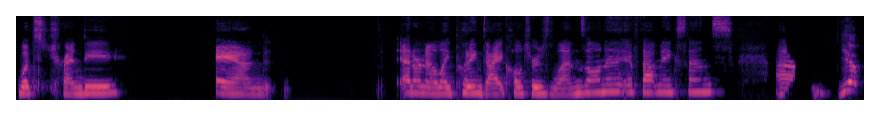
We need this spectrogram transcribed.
what's trendy and I don't know, like putting diet culture's lens on it, if that makes sense. Um, yep.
